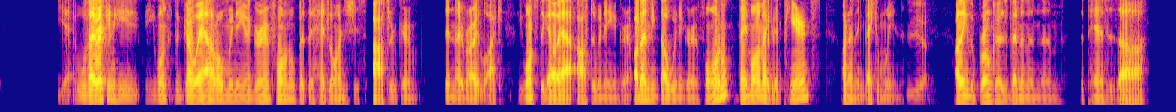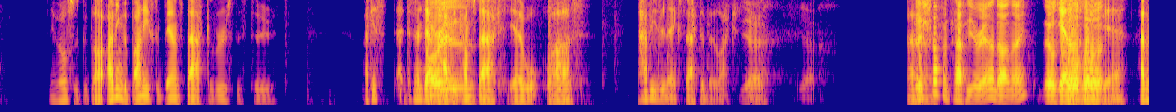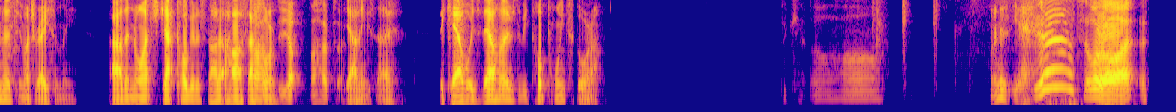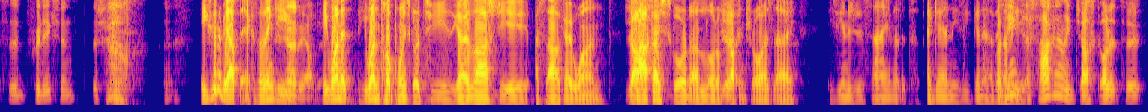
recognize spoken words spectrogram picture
Yeah, well, they reckon he he wants to go out on winning a grand final, but the headline is just after a grand. Then they wrote like he wants to go out after winning a grand. I don't think they'll win a grand final. They might make an appearance. I don't think they can win. Yeah. I think the Broncos are better than them. The Panthers are. Who else was good? luck? I think the Bunnies could bounce back. The Roosters too. I guess it depends how Pappy Warriors. comes back. Yeah, well, was Pappy's an X factor, but like still. Yeah. Yeah. Uh, They're shopping Pappy around, aren't they? There was yeah, talk talk. Yeah, haven't heard too much recently. Uh, the Knights, Jack Cogger to start at halfback Uh, for him. yep, I hope so. Yeah, I think so. The Cowboys, Val Holmes to be top point scorer. Oh. When is, yeah, Yeah, it's all right. It's a prediction for sure. he's going to be up there because I think He's he going to be up he won it. He won top point scorer two years ago. Last year, Isaako won. Just. Isaako scored a lot of Yeah. fucking tries though. He's going to do the same at the t- again. Is he going to have another? I another? think year? Isaako only just got it too.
